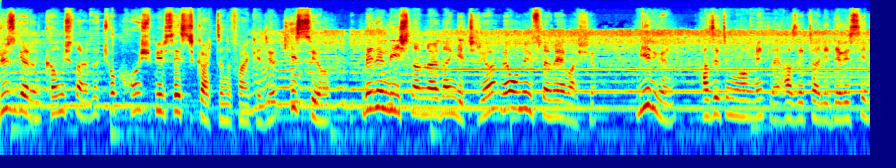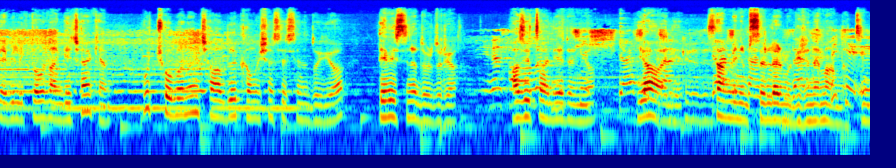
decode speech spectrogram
rüzgarın kamışlarda çok hoş bir ses çıkarttığını fark ediyor. Kesiyor, belirli işlemlerden geçiriyor ve onu üflemeye başlıyor. Bir gün Hz. Muhammed'le Hz. Ali devesiyle birlikte oradan geçerken bu çobanın çaldığı kamışın sesini duyuyor, devesini durduruyor. Hazreti Ali'ye dönüyor. Ya Ali, sen benim sırlarımı birine mi anlattın?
